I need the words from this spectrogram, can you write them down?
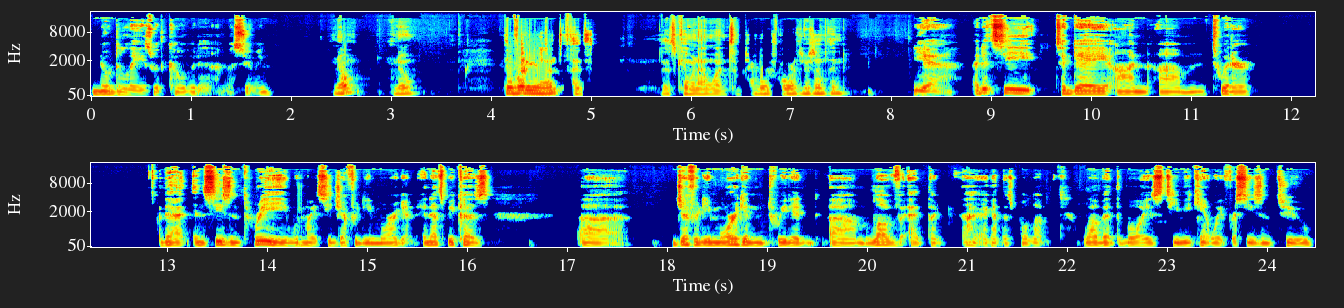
no delays with COVID. I'm assuming. Nope, nope. They've already announced that's that's coming out. What September fourth or something? Yeah, I did see today on um, Twitter that in season three we might see Jeffrey Dean Morgan, and that's because uh, Jeffrey Dean Morgan tweeted, um, "Love at the I I got this pulled up. Love at the boys TV. Can't wait for season two.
